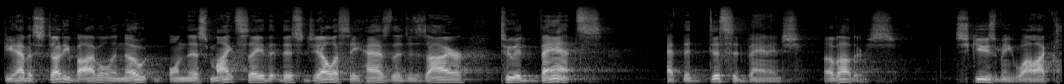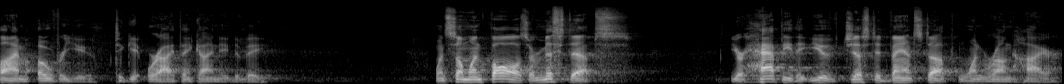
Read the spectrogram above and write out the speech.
If you have a study Bible, a note on this might say that this jealousy has the desire to advance at the disadvantage of others. Excuse me while I climb over you to get where I think I need to be. When someone falls or missteps, you're happy that you've just advanced up one rung higher.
